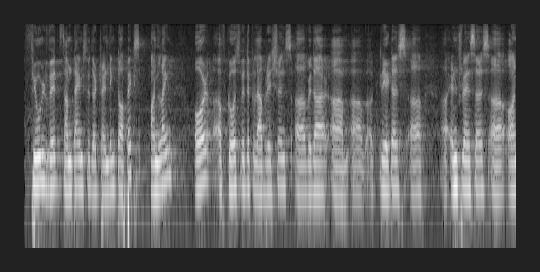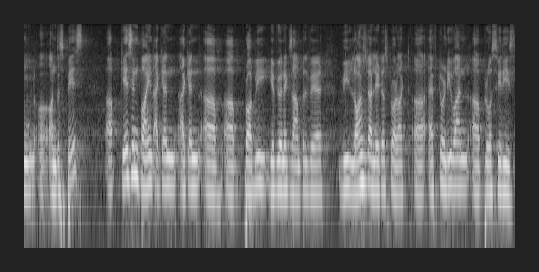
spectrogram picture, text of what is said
fueled with sometimes with the trending topics online, or of course with the collaborations with our um, creators, influencers uh, on uh, on the space. Uh, case in point, I can I can uh, uh, probably give you an example where we launched our latest product, uh, F21 uh, Pro Series,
